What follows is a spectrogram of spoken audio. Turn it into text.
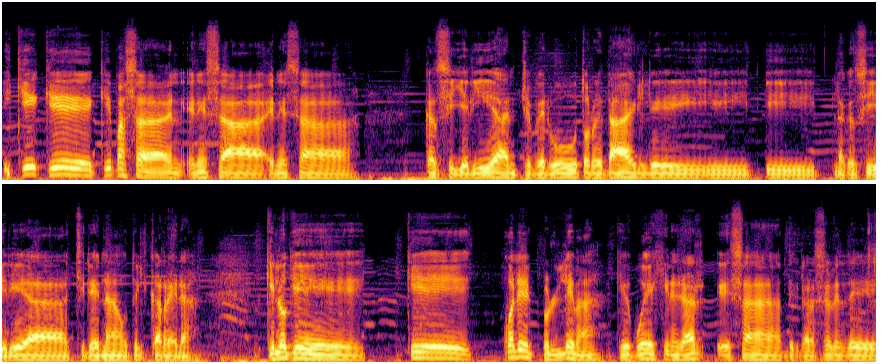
¿Y qué, qué, qué pasa en, esa en esa Cancillería entre Perú, Torre y, y la Cancillería chilena Hotel Carrera? ¿Qué es lo que, qué, ¿Cuál es el problema que puede generar esas declaraciones de,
